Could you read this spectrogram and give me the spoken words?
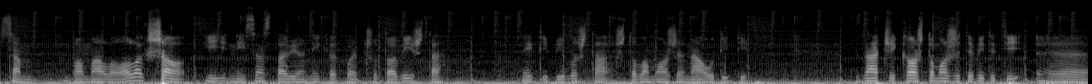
sam vam malo olakšao i nisam stavio nikakva čudovišta, niti bilo šta što vam može nauditi. Znači, kao što možete vidjeti, e,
